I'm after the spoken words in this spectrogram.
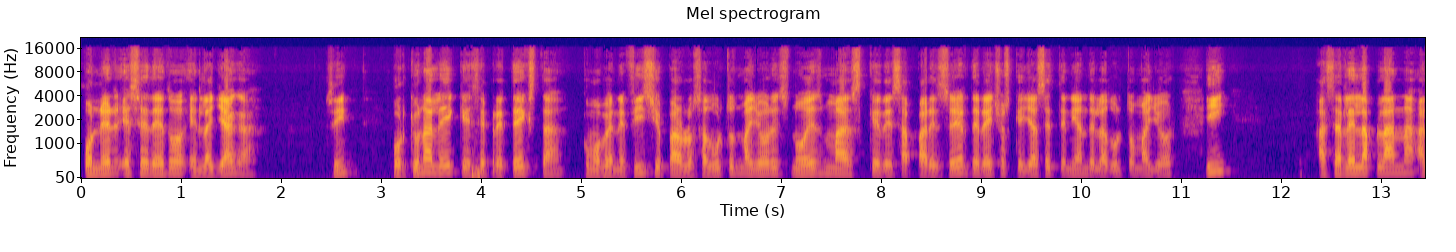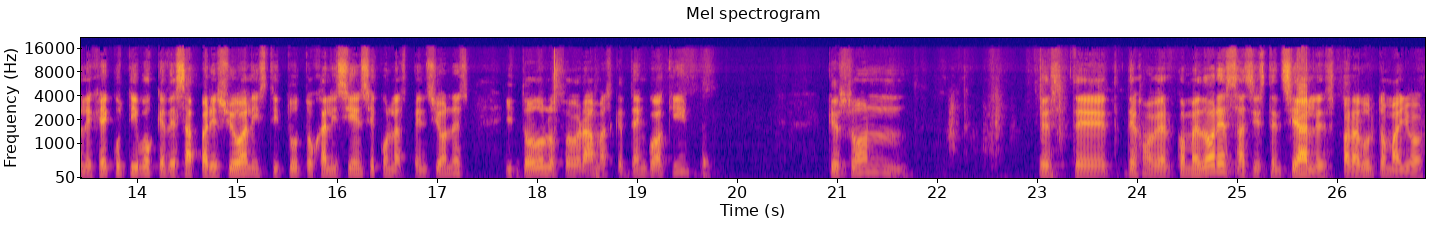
poner ese dedo en la llaga, ¿sí? Porque una ley que se pretexta como beneficio para los adultos mayores no es más que desaparecer derechos que ya se tenían del adulto mayor y hacerle la plana al Ejecutivo que desapareció al Instituto Jalisciense con las pensiones y todos los programas que tengo aquí, que son, este, déjame ver, comedores asistenciales para adulto mayor,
